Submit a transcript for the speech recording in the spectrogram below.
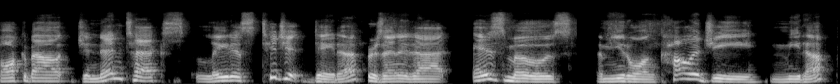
talk about Genentech's latest TIGIT data presented at ESMO's immuno-oncology meetup.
